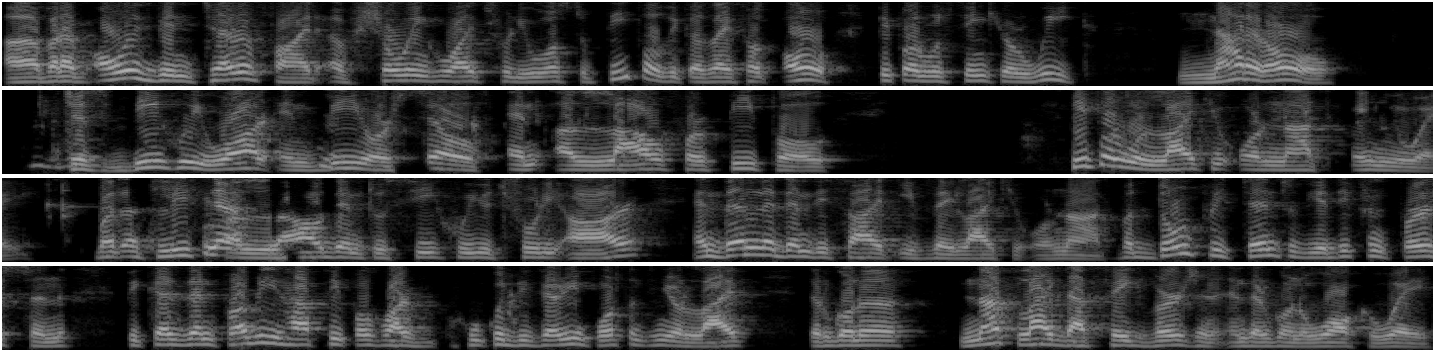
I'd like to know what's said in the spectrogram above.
uh, but I've always been terrified of showing who I truly was to people because I thought, oh, people will think you're weak. Not at all. Mm-hmm. Just be who you are and be yourself and allow for people. People will like you or not anyway, but at least yeah. allow them to see who you truly are and then let them decide if they like you or not but don't pretend to be a different person because then probably you have people who are who could be very important in your life they're gonna not like that fake version and they're gonna walk away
